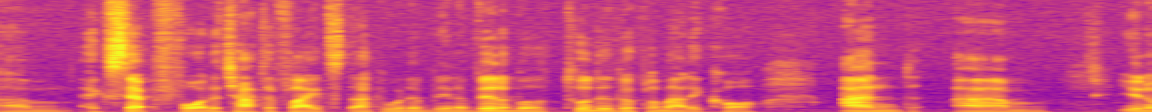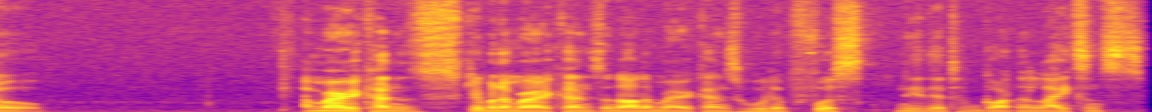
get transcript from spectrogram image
um, except for the charter flights that would have been available to the diplomatic corps and, um, you know, Americans, Cuban Americans and other Americans who would have first needed to have gotten a license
